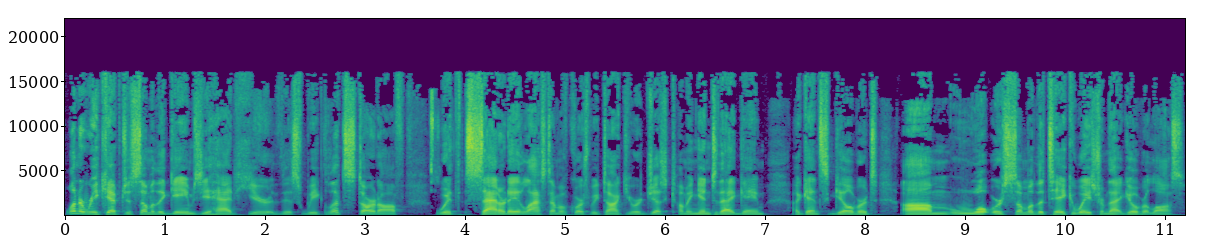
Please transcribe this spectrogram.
want to recap just some of the games you had here this week. Let's start off with Saturday. Last time, of course, we talked, you were just coming into that game against Gilbert. Um, what were some of the takeaways from that Gilbert loss?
